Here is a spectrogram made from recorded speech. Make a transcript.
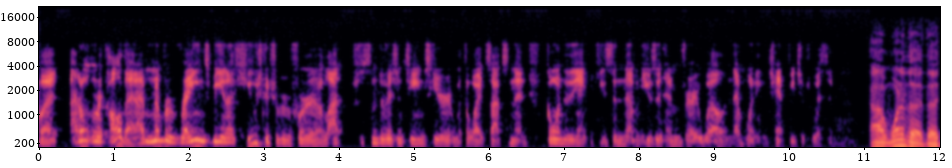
but I don't recall that. I remember Raines being a huge contributor for a lot for some division teams here with the White Sox, and then going to the Yankees and them using him very well and them winning championships with him. uh, one of the, the,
